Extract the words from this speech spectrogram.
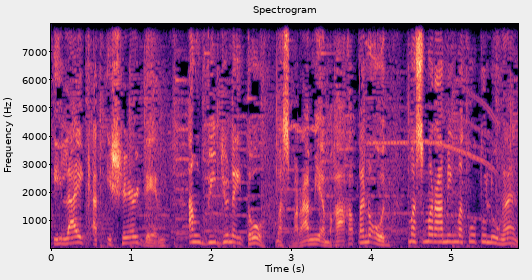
I-like at i-share din ang video na ito. Mas marami ang makakapanood, mas maraming matutulungan.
